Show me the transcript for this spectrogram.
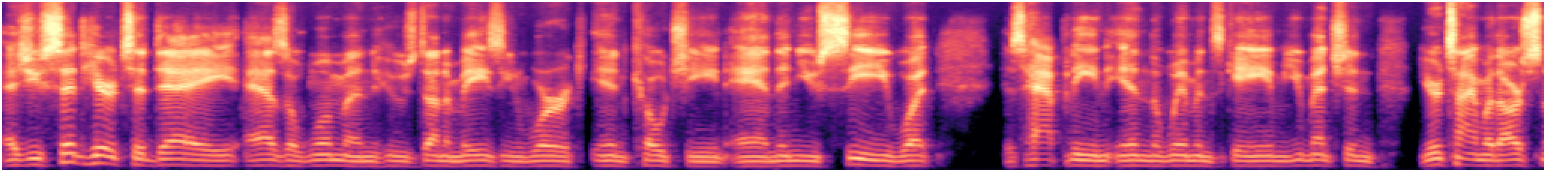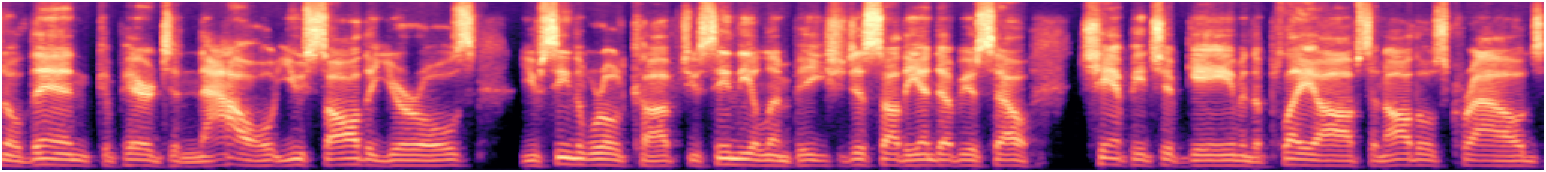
As you sit here today as a woman who's done amazing work in coaching, and then you see what is happening in the women's game. You mentioned your time with Arsenal then compared to now. You saw the Euros, you've seen the World Cups, you've seen the Olympics, you just saw the NWSL championship game and the playoffs and all those crowds.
